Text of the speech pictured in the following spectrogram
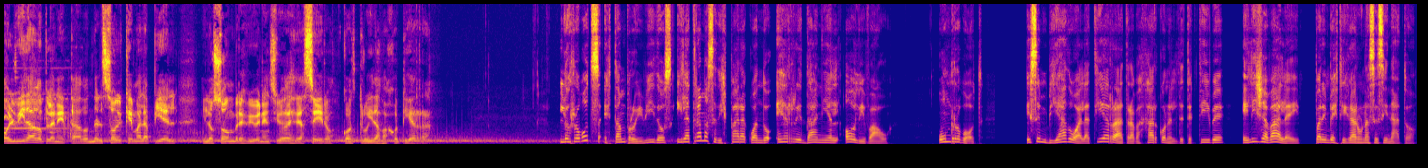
olvidado planeta donde el sol quema la piel y los hombres viven en ciudades de acero construidas bajo tierra. Los robots están prohibidos y la trama se dispara cuando R. Daniel Olivaw, un robot, es enviado a la Tierra a trabajar con el detective Elijah Valley para investigar un asesinato.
